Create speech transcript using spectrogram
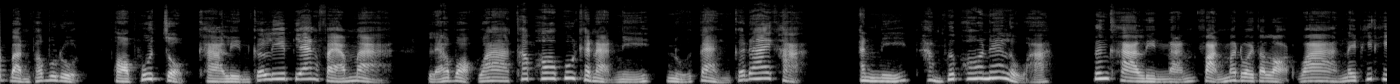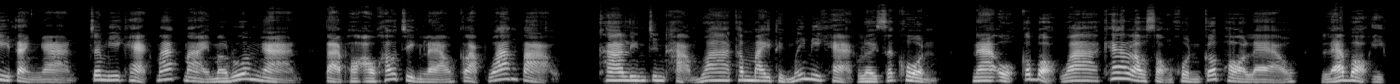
ษบรรพบุรุษ พอพูดจบคารินก็รีบแย่งแฟ้มมา แล้วบอกว่าถ้าพ่อพูดขนาดนี้หนูแต่งก็ได้ค่ะ อันนี้ทำเพื่อพ่อแน่เหรอวะซึ่งคารินนั้นฝันมาโดยตลอดว่าในพิธีแต่งงานจะมีแขกมากมายมาร่วมงาน แต่พอเอาเข้าจริงแล้วกลับว่างเปล่า คารินจึงถามว่าทำไมถึงไม่มีแขกเลยสักคน นาโอะก็บอกว่าแค่เราสองคนก็พอแล้ว และบอกอีก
